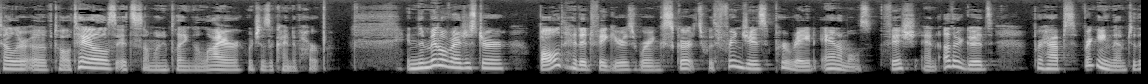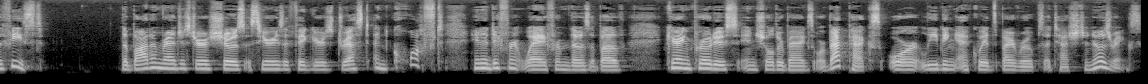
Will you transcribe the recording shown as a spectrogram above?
teller of tall tales. It's someone playing a lyre, which is a kind of harp. In the middle register, bald headed figures wearing skirts with fringes parade animals, fish, and other goods, perhaps bringing them to the feast. The bottom register shows a series of figures dressed and coiffed in a different way from those above, carrying produce in shoulder bags or backpacks, or leading equids by ropes attached to nose rings.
